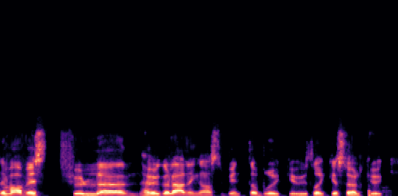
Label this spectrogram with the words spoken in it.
det var visst fulle haugalendinger som begynte å bruke uttrykket sølvkuk.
